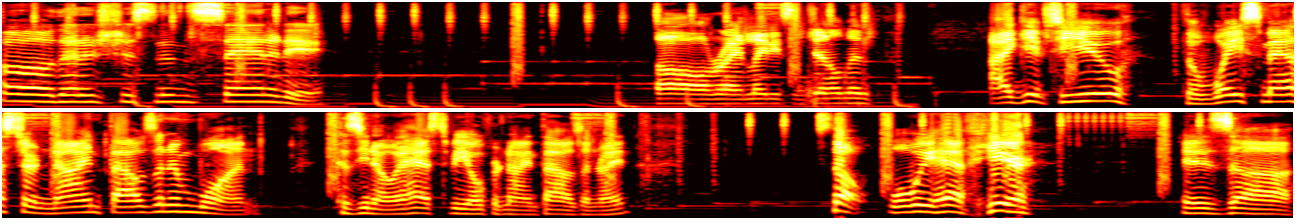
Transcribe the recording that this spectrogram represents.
oh, that is just insanity. All right, ladies and gentlemen, I give to you the Wastemaster 9001. Because, you know, it has to be over 9,000, right? So, what we have here is uh,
